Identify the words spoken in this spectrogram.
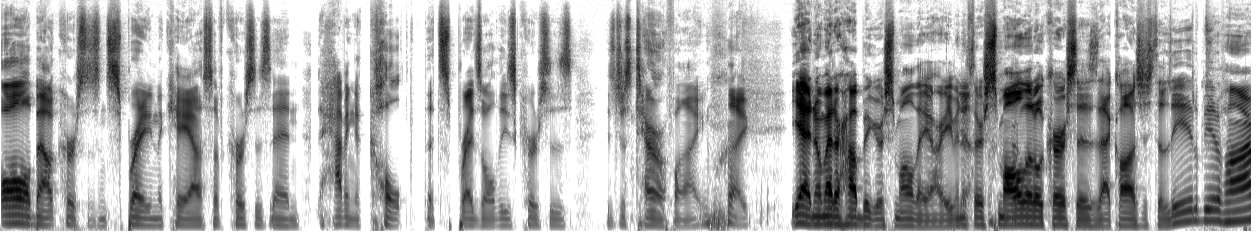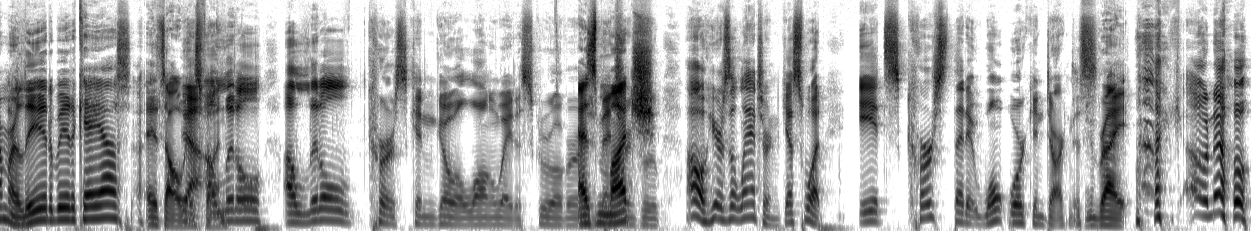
all about curses and spreading the chaos of curses and having a cult that spreads all these curses is just terrifying. like Yeah, no matter how big or small they are, even Yeah. if they're small little curses that cause just a little bit of harm or a little bit of chaos, it's always yeah, fun. a little a little curse can go a long way to screw over As much- Group. Oh, here's a lantern. Guess what? It's cursed that it won't work in darkness. right. like, oh no,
